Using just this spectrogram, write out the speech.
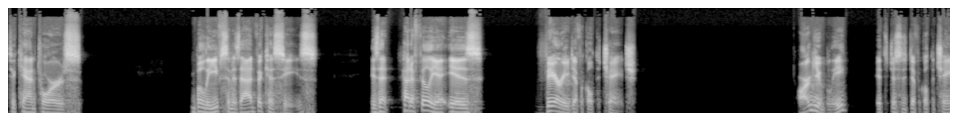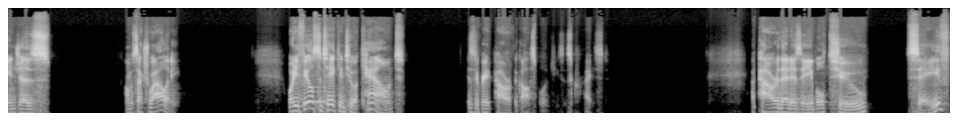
to Cantor's beliefs and his advocacies is that pedophilia is very difficult to change. Arguably, it's just as difficult to change as homosexuality. What he fails to take into account is the great power of the gospel of Jesus Christ. A power that is able to save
